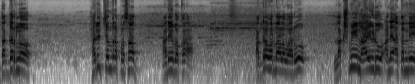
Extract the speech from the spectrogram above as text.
దగ్గరలో హరిశ్చంద్ర ప్రసాద్ అనే ఒక అగ్రవర్ణాల వారు లక్ష్మీ నాయుడు అనే అతన్ని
